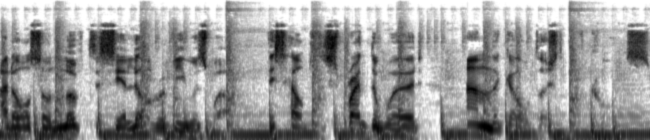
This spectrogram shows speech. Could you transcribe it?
I'd also love to see a little review as well. This helps to spread the word and the gold dust, of course.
